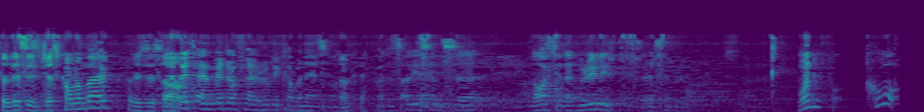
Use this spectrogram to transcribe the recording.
So this is just Colombard, or is this all? A all? bit, a bit of uh, Ruby Cabernet. as well. Okay. But it's only since uh, last year that we really uh, separate. Wonderful. Cool.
